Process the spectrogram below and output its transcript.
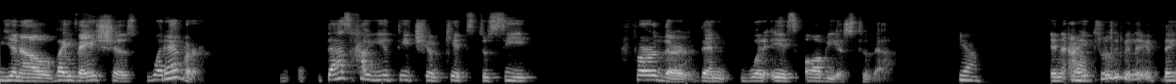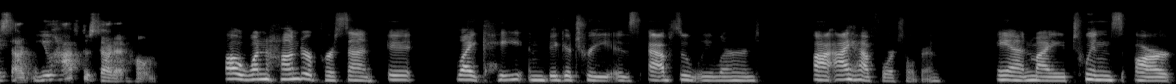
you know vivacious whatever that's how you teach your kids to see further than what is obvious to them Yeah. and i truly believe they start you have to start at home Oh, 100%. It like hate and bigotry is absolutely learned. I I have four children and my twins are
